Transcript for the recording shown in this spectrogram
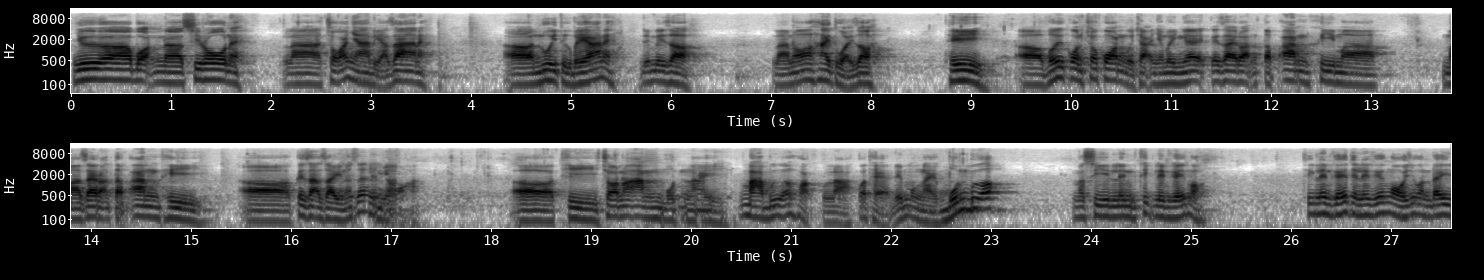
Như ờ, bọn ờ, siro này là chó nhà đẻ ra này à, nuôi từ bé này đến bây giờ là nó 2 tuổi rồi. Thì à, với con cho con của trại nhà mình ấy cái giai đoạn tập ăn khi mà mà giai đoạn tập ăn thì uh, cái dạ dày nó rất là nhỏ. Uh, thì cho nó ăn một ngày ba bữa hoặc là có thể đến một ngày bốn bữa mà lên thích lên ghế ngồi. Thích lên ghế thì lên ghế ngồi chứ còn đây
